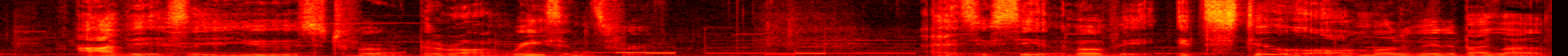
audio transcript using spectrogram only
obviously used for the wrong reasons, for as you see in the movie, it's still all motivated by love.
